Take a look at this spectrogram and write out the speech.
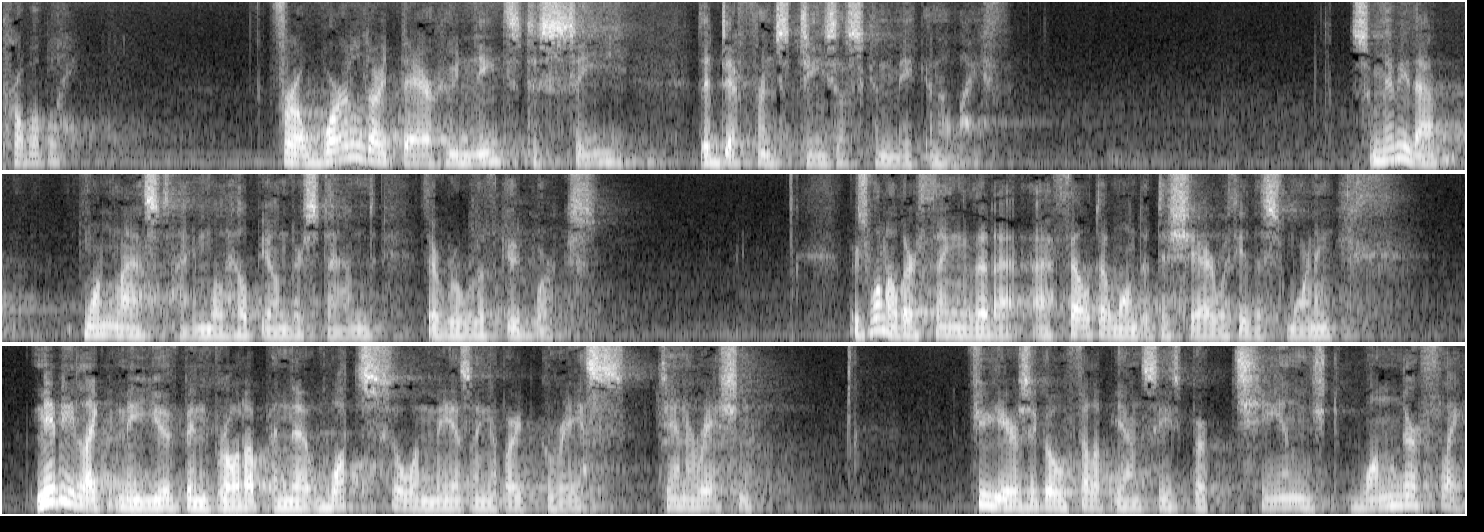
probably. For a world out there who needs to see the difference Jesus can make in a life. So maybe that one last time will help you understand the role of good works. There's one other thing that I, I, felt I wanted to share with you this morning. Maybe, like me, you've been brought up in the what's so amazing about grace generation. A few years ago, Philip Yancey's book changed wonderfully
